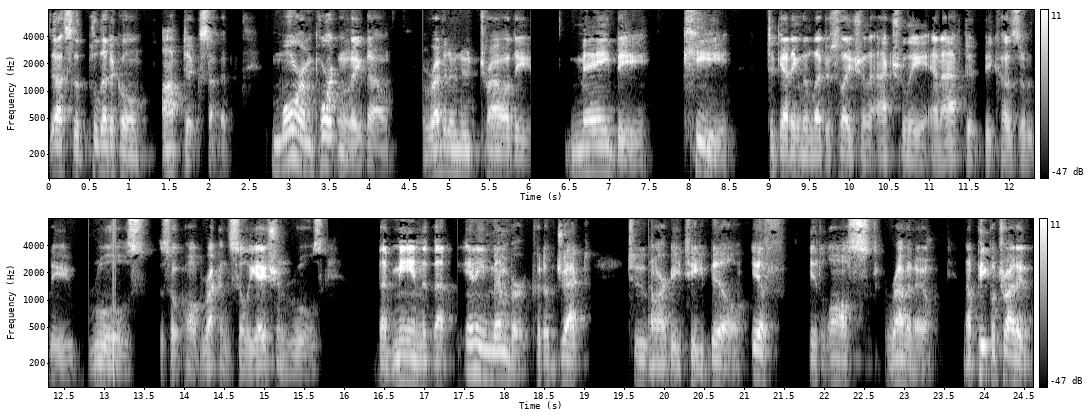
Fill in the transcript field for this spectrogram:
That's the political optics of it. More importantly, though, revenue neutrality may be key to getting the legislation actually enacted because of the rules, the so called reconciliation rules, that mean that any member could object to an RBT bill if it lost revenue. Now, people try to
